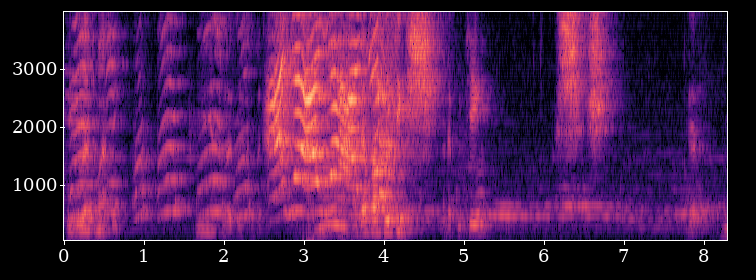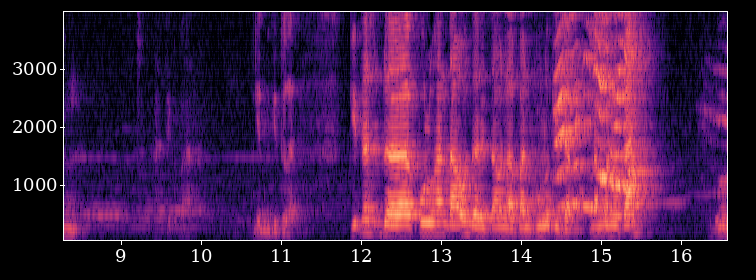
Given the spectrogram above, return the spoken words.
Keunggulan cuma sih. Ini yang solid, yang kempet. Hmm, ada apa kucing? Shh, ada kucing. Shh, shh. Lihat. Hmm. Pak. Jadi begitulah. Kita sudah puluhan tahun dari tahun 80 tidak menemukan. Ya.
